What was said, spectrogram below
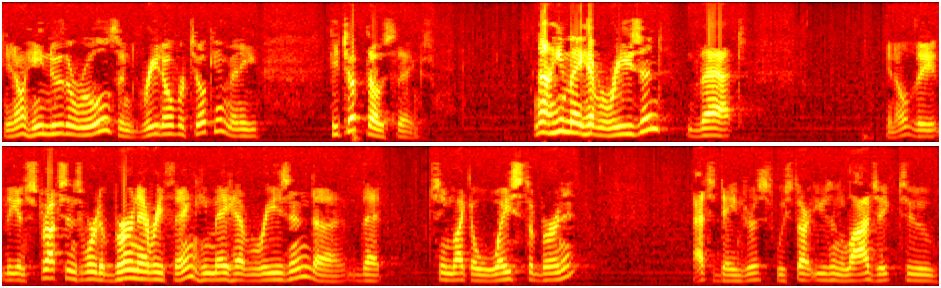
you know, he knew the rules and greed overtook him and he he took those things. Now he may have reasoned that you know, the, the instructions were to burn everything. He may have reasoned uh, that seemed like a waste to burn it. That's dangerous. We start using logic to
